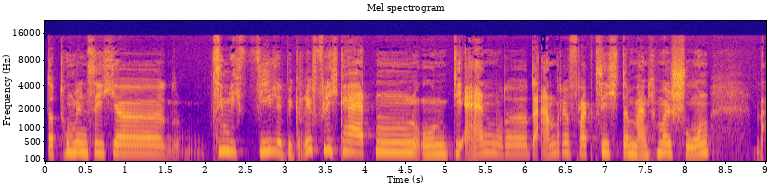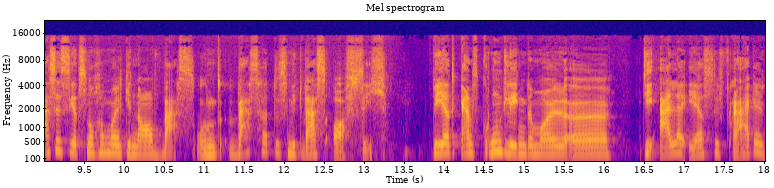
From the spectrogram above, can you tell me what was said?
Da tummeln sich ja ziemlich viele Begrifflichkeiten und die ein oder der andere fragt sich dann manchmal schon, was ist jetzt noch einmal genau was und was hat es mit was auf sich? Beat, ganz grundlegend einmal äh, die allererste Frage.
